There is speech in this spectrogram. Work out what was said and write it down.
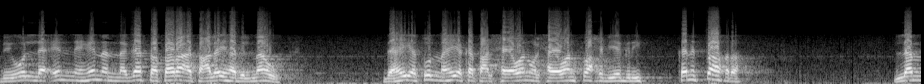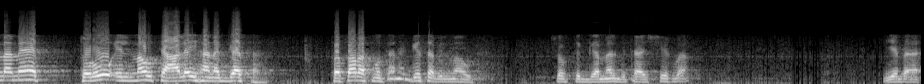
بيقول لأن هنا النجاسة طرأت عليها بالموت. ده هي طول ما هي كانت على الحيوان والحيوان صاحب يجري كانت طاهرة لما مات طروق الموت عليها نجسها فصارت متنجسة بالموت. شفت الجمال بتاع الشيخ بقى؟ يبقى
